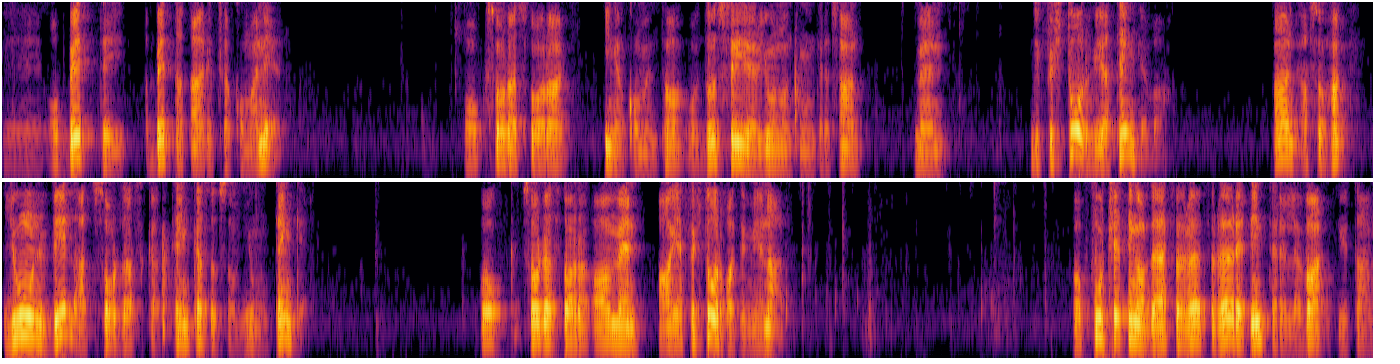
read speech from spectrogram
eh, och bett, dig, bett att Arit ska komma ner? Och Sara svarar inga kommentarer och då säger Jon någonting intressant men du förstår hur jag tänker va? Han, alltså, han, Jon vill att Sorda ska tänka så som Jon tänker. Och Sorda svarar, ja men ja, jag förstår vad du menar. Och fortsättning av det här förhör, förhöret är inte relevant utan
